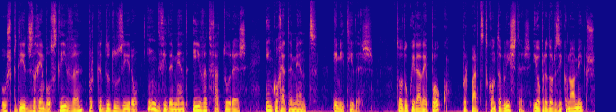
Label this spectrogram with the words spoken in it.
os pedidos de reembolso de IVA porque deduziram indevidamente IVA de faturas incorretamente emitidas. Todo o cuidado é pouco por parte de contabilistas e operadores económicos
